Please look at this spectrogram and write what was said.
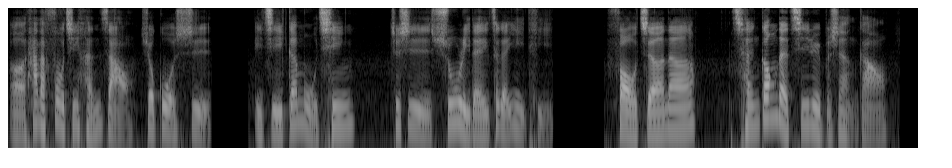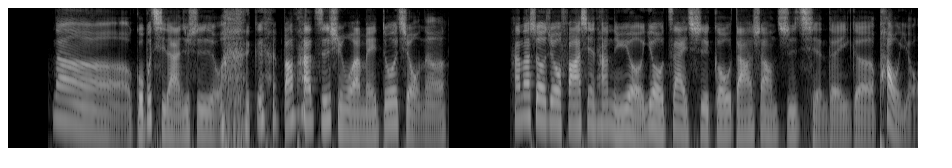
呃他的父亲很早就过世，以及跟母亲。就是梳理的这个议题，否则呢，成功的几率不是很高。那果不其然，就是我 跟帮他咨询完没多久呢，他那时候就发现他女友又再次勾搭上之前的一个炮友。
